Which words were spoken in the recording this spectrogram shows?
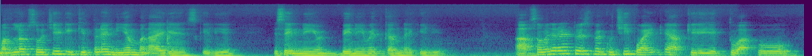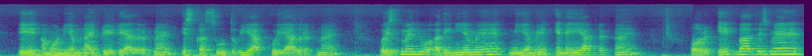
मतलब सोचिए कि कितने नियम बनाए गए हैं इसके लिए, इसे विनियमित करने के लिए। आप समझ रहे हैं तो इसमें कुछ ही पॉइंट है आपके। एक तो आपको ये अमोनियम नाइट्रेट याद रखना है, इसका सूत्र भी आपको याद रखना है, और इसमें जो अधिनियम है, नियम है, इन्हें याद रखना है। और एक बात इसमें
